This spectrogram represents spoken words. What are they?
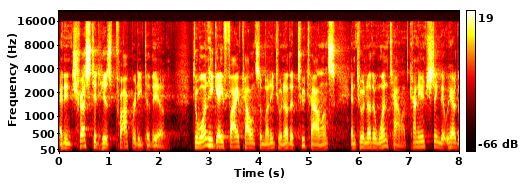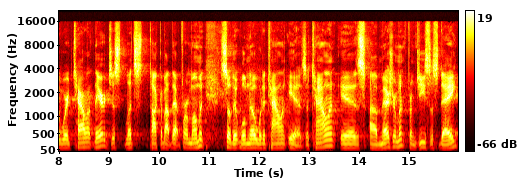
and entrusted his property to them. To one, he gave five talents of money, to another, two talents, and to another, one talent. Kind of interesting that we have the word talent there. Just let's talk about that for a moment so that we'll know what a talent is. A talent is a measurement from Jesus' day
